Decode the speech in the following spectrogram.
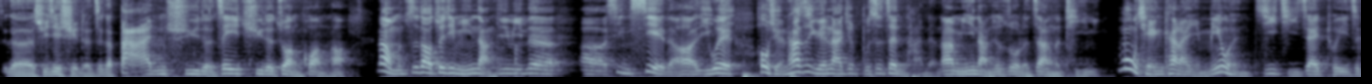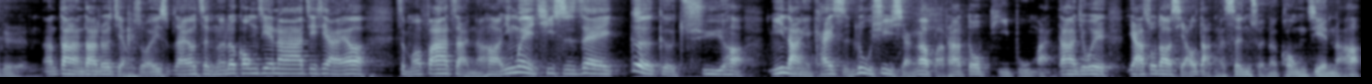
这个徐姐选的这个大安区的这一区的状况哈。那我们知道最近民党提名的呃姓谢的哈一位候选人，他是原来就不是政坛的，那民党就做了这样的提名。目前看来也没有很积极在推这个人。那当然，大家都讲说，哎，是不是还有整合的空间啊？接下来要怎么发展呢？哈，因为其实，在各个区哈，民党也开始陆续想要把它都提补满，当然就会压缩到小党的生存的空间了哈。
